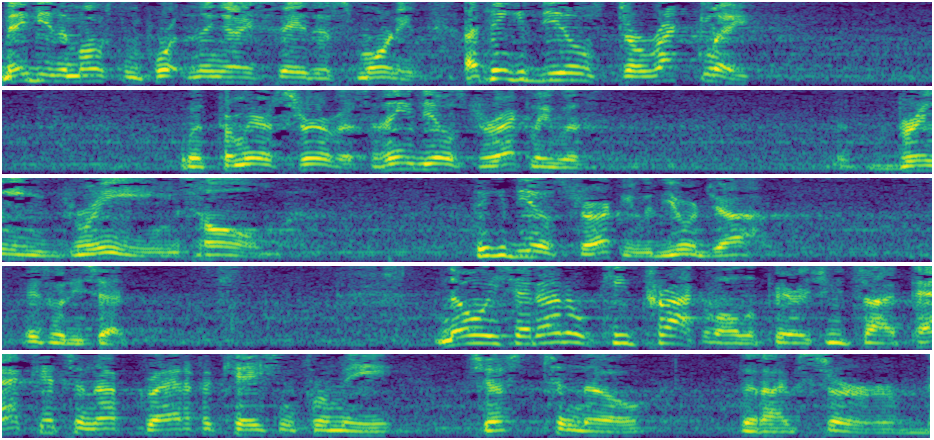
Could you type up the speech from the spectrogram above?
Maybe the most important thing I say this morning. I think it deals directly with Premier Service. I think it deals directly with bringing dreams home. I think it deals directly with your job. Here's what he said. No, he said, I don't keep track of all the parachutes I pack. It's enough gratification for me just to know that I've served.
